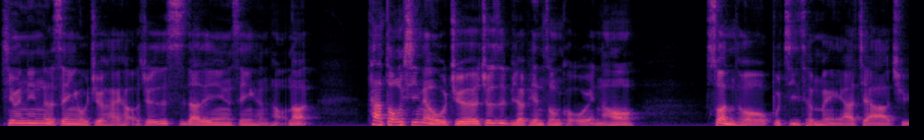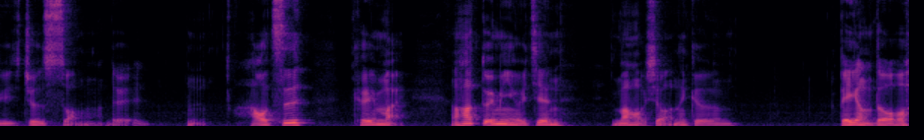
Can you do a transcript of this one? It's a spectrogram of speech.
西门町的生意我觉得还好，就是四大的店生意很好。那他东西呢，我觉得就是比较偏重口味，然后蒜头不计成本给他加下去就是爽，对，嗯，好吃可以买。然后他对面有一间蛮好笑，那个北港豆花，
